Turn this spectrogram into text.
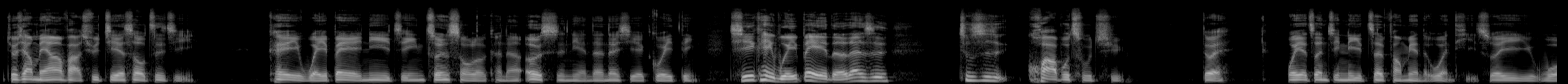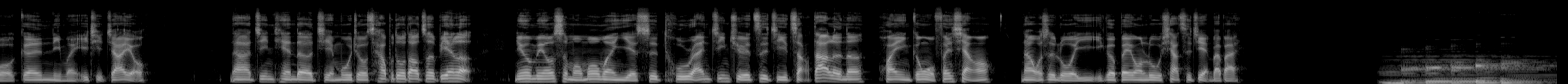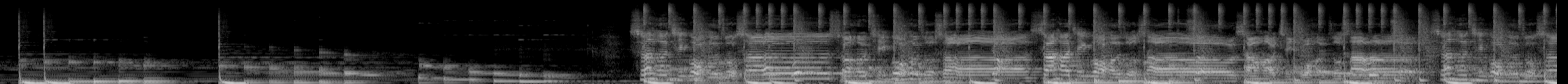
就像没办法去接受自己可以违背你已经遵守了可能二十年的那些规定，其实可以违背的，但是就是跨不出去。对，我也正经历这方面的问题，所以我跟你们一起加油。那今天的节目就差不多到这边了。你有没有什么 moment 也是突然惊觉自己长大了呢？欢迎跟我分享哦。那我是罗伊，一个备忘录，下次见，拜拜。三合勤过合作社，三合勤过合作社，三过合作社，三合勤过合作社，三合勤过合作社，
